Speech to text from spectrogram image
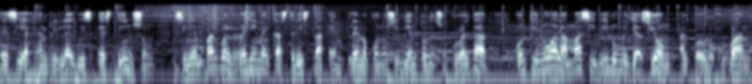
decía Henry Lewis Stinson. Sin embargo, el régimen castrista, en pleno conocimiento de su crueldad, continúa la más civil humillación al pueblo cubano.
